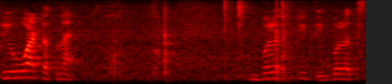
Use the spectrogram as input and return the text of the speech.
पिऊ वाटत नाही बळच पिते बळच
